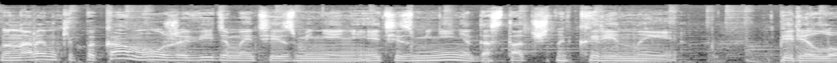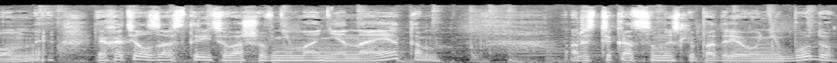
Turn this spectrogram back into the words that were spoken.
Но на рынке ПК мы уже видим эти изменения. Эти изменения достаточно коренные, переломные. Я хотел заострить ваше внимание на этом. Растекаться мыслью по древу не буду.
